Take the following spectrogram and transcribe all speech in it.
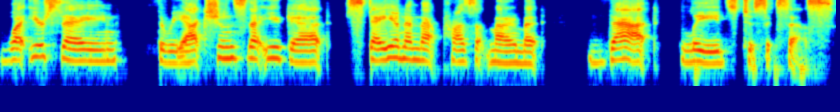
what you're saying, the reactions that you get, staying in that present moment, that leads to success.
